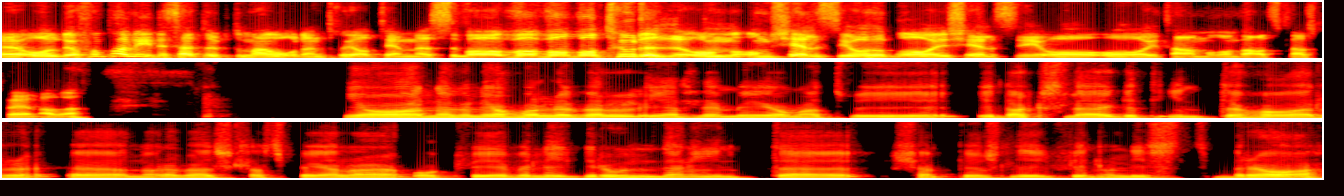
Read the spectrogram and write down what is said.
Eh, och då får Pavlidis sätta upp de här orden, tror jag, Temmes. Vad, vad, vad, vad tror du om, om Chelsea och hur bra är Chelsea och, och i termer om världsklasspelare? Ja, nej, men jag håller väl egentligen med om att vi i dagsläget inte har eh, några världsklasspelare och vi är väl i grunden inte Champions League-finalist bra.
